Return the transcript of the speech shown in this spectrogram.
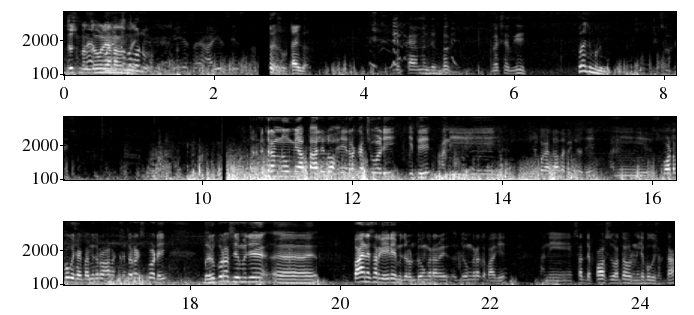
दुश्मन जवळ येणारच ISS, असं ठेव, टायगर बघ काय म्हणतात बघ लक्षात घे. कुणाची मुलगी. तर मित्रांनो मी आता आलेलो आहे रकाचीवाडी इथे आणि हे बघा दादा भेटले होते. आणि स्पॉट बघू शकता मित्रांनो हा खतरनाक स्पॉट आहे. भरपूर असे म्हणजे अं, पाहण्यासारखा एरिया मित्रांनो डोंगरा डोंगराचा भाग आहे. आणि सध्या पाऊस वातावरण हे बघू शकता.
